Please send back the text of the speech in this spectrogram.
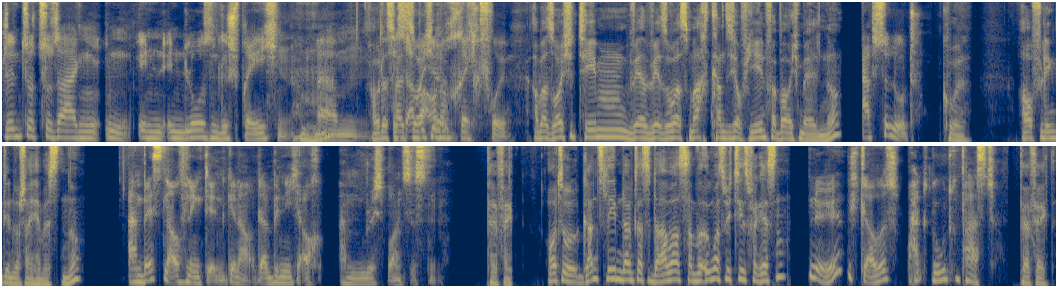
sind sozusagen in, in losen Gesprächen. Mhm. Ähm, aber das heißt, solche, noch recht früh. Aber solche Themen, wer, wer sowas macht, kann sich auf jeden Fall bei euch melden, ne? Absolut. Cool. Auf LinkedIn wahrscheinlich am besten, ne? Am besten auf LinkedIn, genau. Da bin ich auch am responsesten. Perfekt. Otto, ganz lieben Dank, dass du da warst. Haben wir irgendwas Wichtiges vergessen? Nö, ich glaube, es hat gut gepasst. Perfekt.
